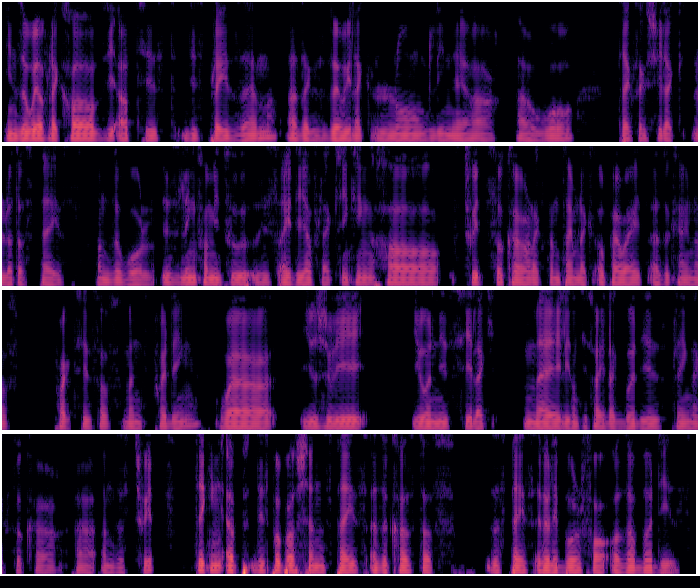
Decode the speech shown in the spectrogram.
in the way of like how the artist displays them as like this very like long linear uh, wall takes actually like a lot of space on the wall. Is linked for me to this idea of like thinking how street soccer like sometimes like operate as a kind of practice of man spreading where usually you only see like male identified like bodies playing like soccer uh, on the streets taking up disproportionate space as a cost of the space available for other bodies.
